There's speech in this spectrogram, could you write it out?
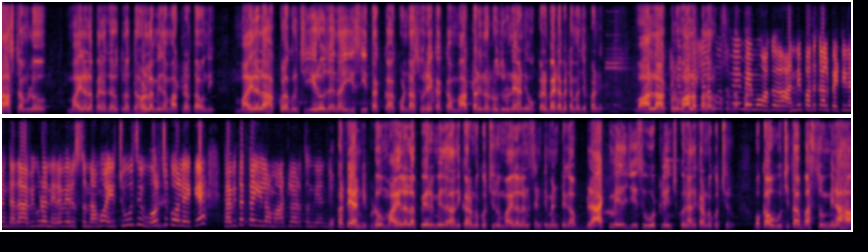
రాష్ట్రంలో మహిళలపైన జరుగుతున్న దాడుల మీద మాట్లాడుతూ ఉంది. మహిళల హక్కుల గురించి ఏ రోజైనా ఈ సీతక్క కొండా సురేఖక్క మాట్లాడిన రోజులు ఉన్నాయండి? ఒక్కడు బయట పెట్టమని చెప్పండి. వాళ్ళ హక్కులు వాళ్ళ పదవుల కోసం కోసమే మేము అన్ని పథకాలు పెట్టినాం కదా అవి కూడా నెరవేరుస్తున్నాము. అవి చూసి ఓర్చుకోలేకే కవితక్క ఇలా మాట్లాడుతుంది అని ఒకటే అండి. ఇప్పుడు మహిళల పేరు మీద అధికారంలోకి వచ్చారు మహిళలను సెంటిమెంట్గా బ్లాక్ మెయిల్ చేసి ఓట్లు వేయించుకొని అధికారంలోకి వచ్చారు ఒక ఉచిత బస్సు మినహా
